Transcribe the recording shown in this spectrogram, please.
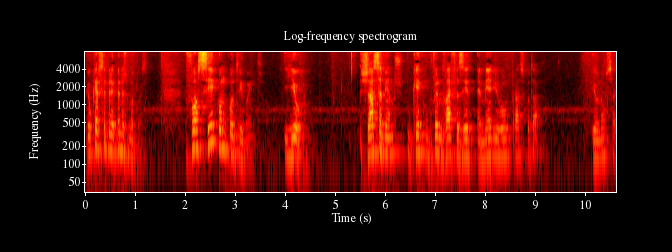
Eu quero saber apenas de uma coisa. Você, como contribuinte, e eu, já sabemos o que é que o governo vai fazer a médio e longo prazo com a TAP? Eu não sei.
